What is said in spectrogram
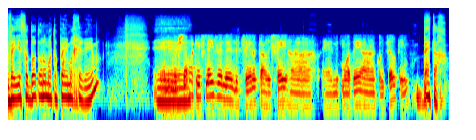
ויסודות אונומטופאים אחרים. אם אפשר רק לפני זה לציין את תאריכי מועדי הקונצרטים. בטח.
